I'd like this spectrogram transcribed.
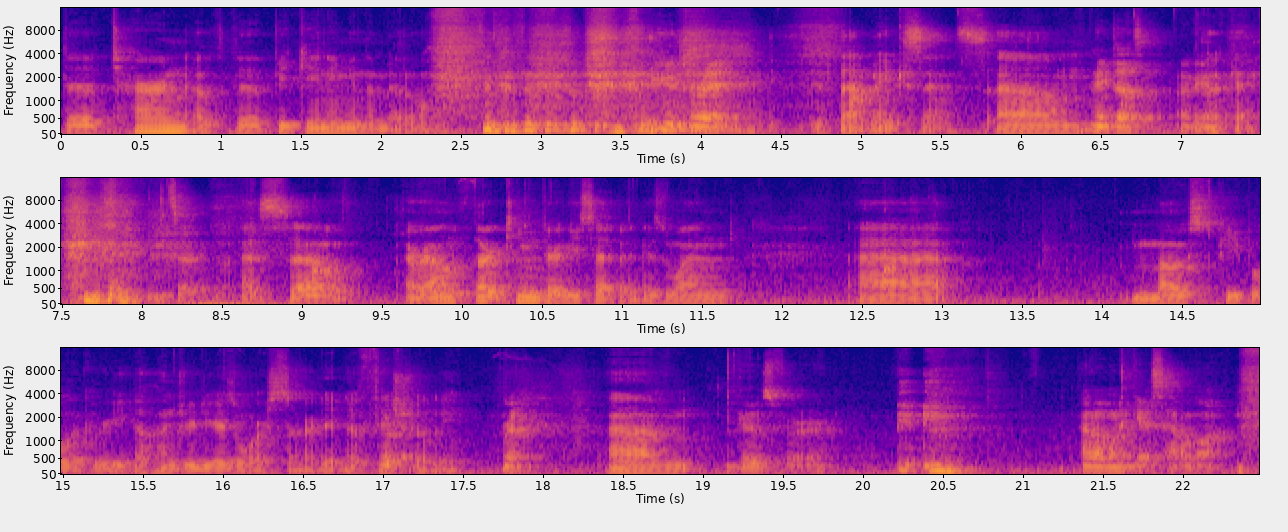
the turn of the beginning in the middle, right. if that makes sense. Um, It doesn't. Okay. okay. So, so around 1337 is when uh, most people agree the Hundred Years' War started officially. Right. Um, goes for I don't want to guess how long.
